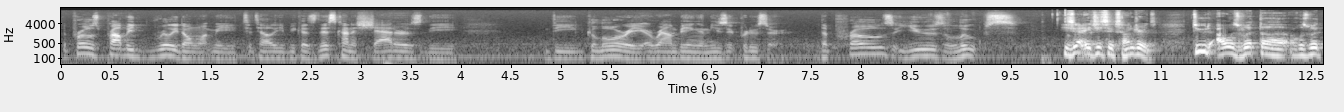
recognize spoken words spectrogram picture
the pros probably really don't want me to tell you because this kind of shatters the the glory around being a music producer. The pros use loops. He's got AG600s. Dude, I was with uh, I was with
